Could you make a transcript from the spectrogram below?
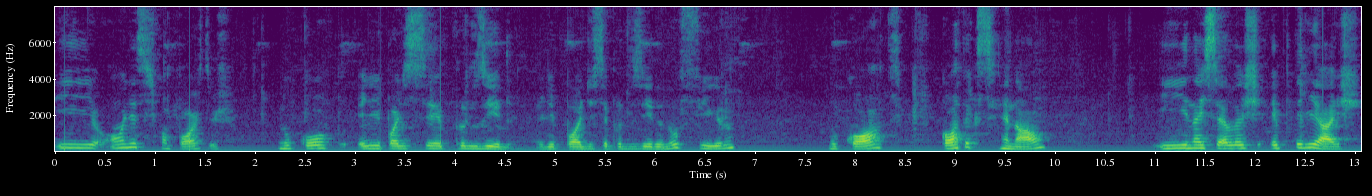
E onde esses compostos no corpo ele pode ser produzido? Ele pode ser produzido no fígado, no córtex, córtex renal e nas células epiteliais.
